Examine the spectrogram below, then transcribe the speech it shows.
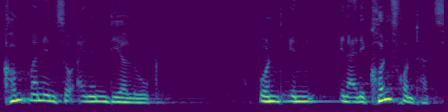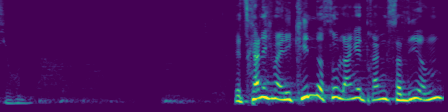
kommt man in so einen Dialog und in, in eine Konfrontation. Jetzt kann ich meine Kinder so lange drangsalieren,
